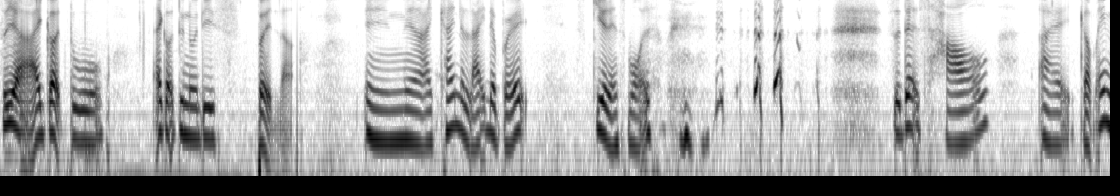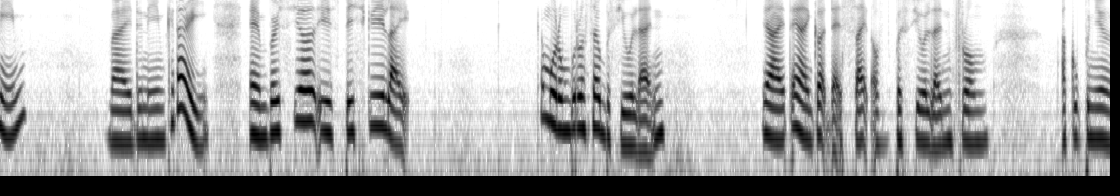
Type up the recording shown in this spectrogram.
so yeah, I got to I got to know this bird lah. And yeah, I kind of like the bird. It's cute and small. so that's how I got my name by the name Canary. And bersiul is basically like kan burung-burung selalu bersiulan. Yeah, I think I got that side of bersiulan from aku punya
